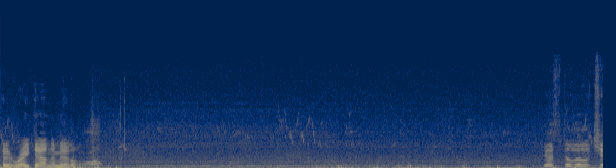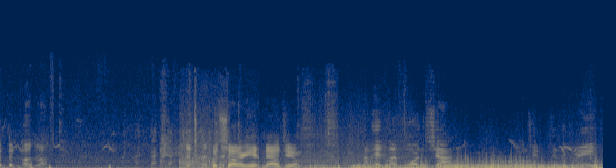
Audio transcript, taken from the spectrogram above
Hit it right down the middle. Just a little chip and putt left. What shot are you hitting now, Jim? I'm hitting my fourth shot. Chip to the green,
